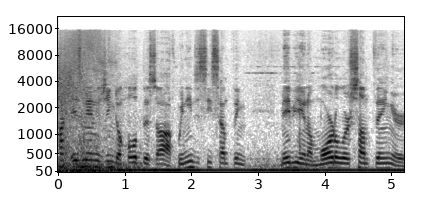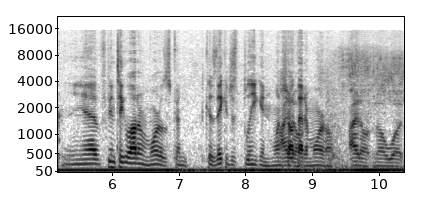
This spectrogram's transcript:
Huck is managing to hold this off. We need to see something, maybe an immortal or something, or Yeah, it's gonna take a lot of immortals because they could just blink and one-shot that immortal. I don't know what.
